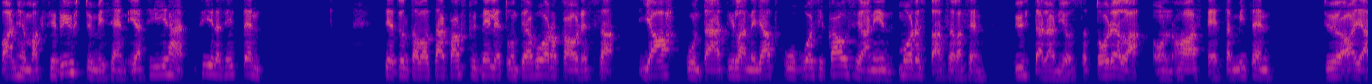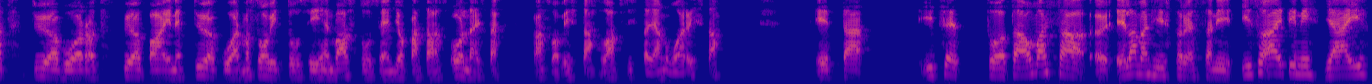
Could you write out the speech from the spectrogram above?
vanhemmaksi ryhtymisen. Ja siinä, siinä sitten tietyllä tavalla tämä 24 tuntia vuorokaudessa ja kun tämä tilanne jatkuu vuosikausia, niin muodostaa sellaisen yhtälön, jossa todella on haaste, että miten työajat, työvuorot, työpaine, työkuorma sovittuu siihen vastuuseen, joka taas on näistä kasvavista lapsista ja nuorista. Että itse tuota, omassa elämänhistoriassani isoäitini jäi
